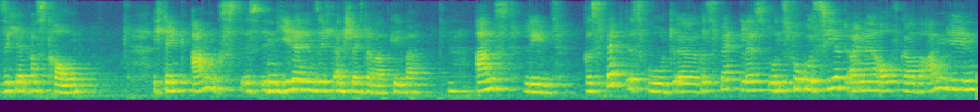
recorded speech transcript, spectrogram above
Sich etwas trauen. Ich denke, Angst ist in jeder Hinsicht ein schlechter Ratgeber. Angst lebt. Respekt ist gut. Äh, Respekt lässt uns fokussiert eine Aufgabe angehen.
